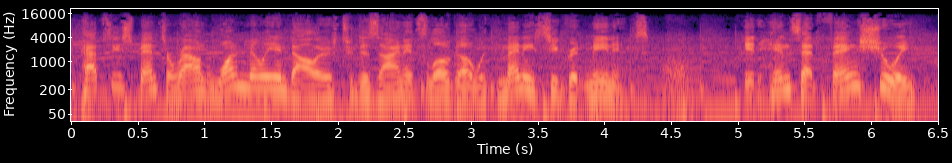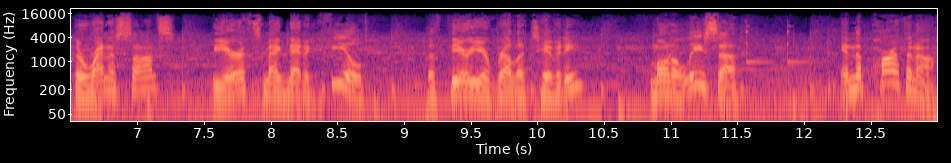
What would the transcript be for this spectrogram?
Pepsi spent around $1 million to design its logo with many secret meanings. It hints at feng shui, the Renaissance, the Earth's magnetic field, the theory of relativity, Mona Lisa, and the Parthenon,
